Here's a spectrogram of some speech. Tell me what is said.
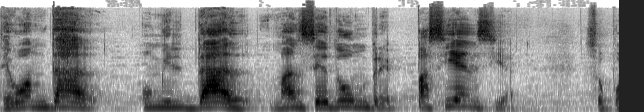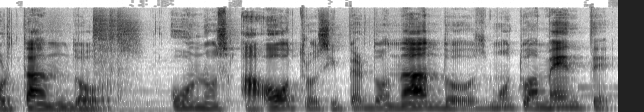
de bondad, humildad, mansedumbre, paciencia, soportándoos unos a otros y perdonándoos mutuamente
